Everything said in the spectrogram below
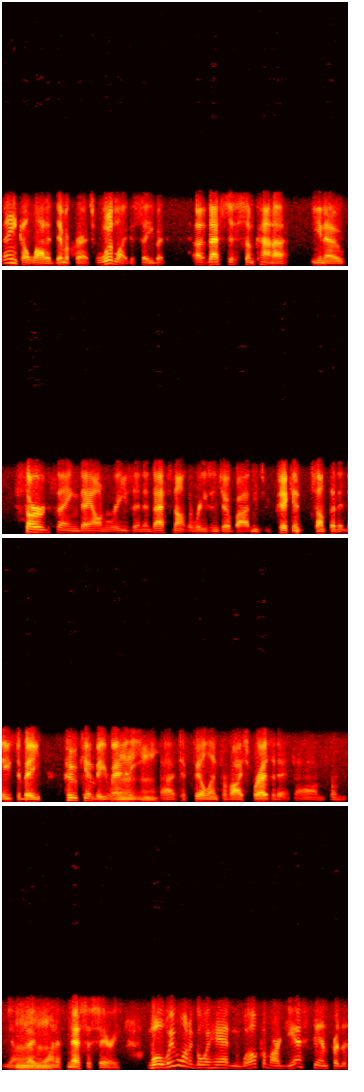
think a lot of Democrats would like to see, but uh, that's just some kind of you know third thing down reason, and that's not the reason Joe Biden's picking something. It needs to be who can be ready Mm-hmm. uh, to fill in for vice president um, from you know Mhm. day one if necessary. Well, we want to go ahead and welcome our guest in for the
